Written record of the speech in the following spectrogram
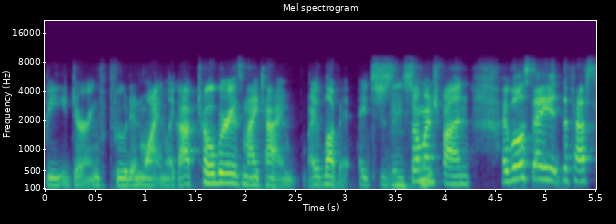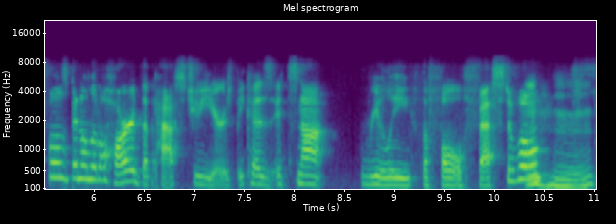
be during food and wine. Like October is my time. I love it. It's just it's so mm-hmm. much fun. I will say the festival has been a little hard the past two years because it's not really the full festival. mhm.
